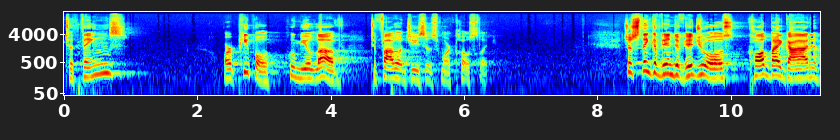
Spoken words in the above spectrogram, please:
to things or people whom you love to follow Jesus more closely. Just think of individuals called by God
